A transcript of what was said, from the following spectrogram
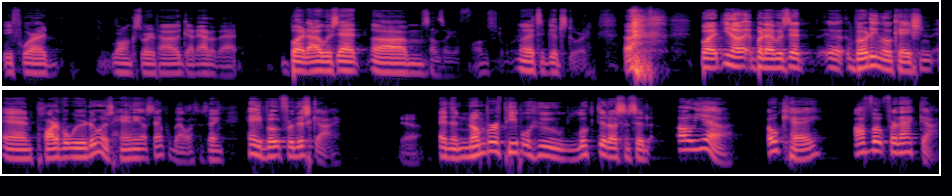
before I. Long story of how I got out of that, but I was at. Um, Sounds like a fun story. no, that's a good story. but you know, but I was at a voting location, and part of what we were doing was handing out sample ballots and saying, "Hey, vote for this guy." Yeah. And the number of people who looked at us and said, "Oh yeah, okay, I'll vote for that guy."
